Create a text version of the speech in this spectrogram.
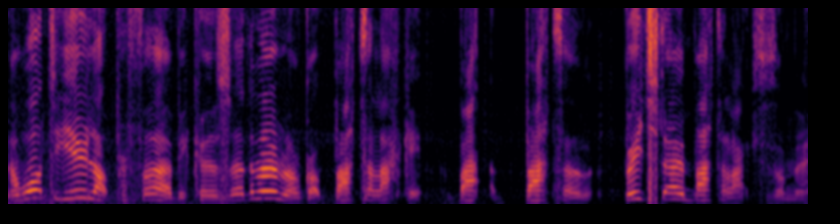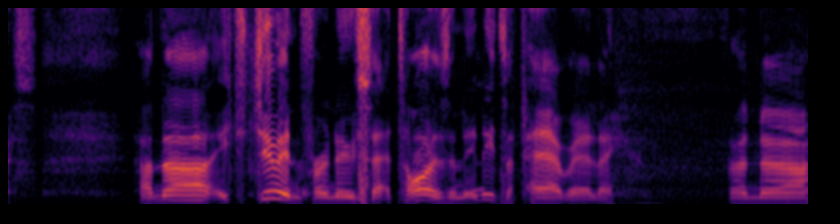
Now, what do you lot prefer? Because at the moment I've got battle bat, battle, Bridgestone battle axes on this. And uh, it's due in for a new set of tyres and it needs a pair really. And uh,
